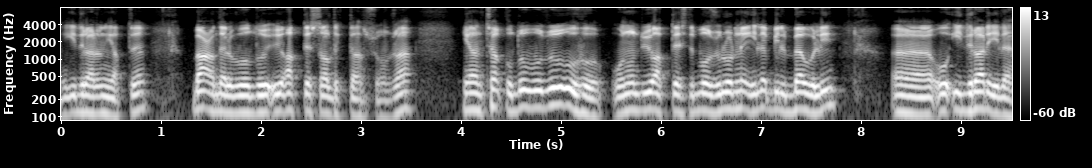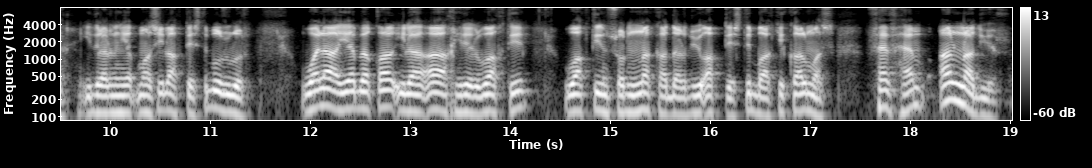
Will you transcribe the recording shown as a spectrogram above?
idrarını yaptı ba'del vudu abdest aldıktan sonra yantakudu vudu'uhu onun diyor abdesti bozulur ne ile bil bevli e, o idrar ile idrarın yapmasıyla abdesti bozulur. Ve la yebqa ila ahiril vakti vaktin sonuna kadar diyor abdesti baki kalmaz. Fefhem anla diyor.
